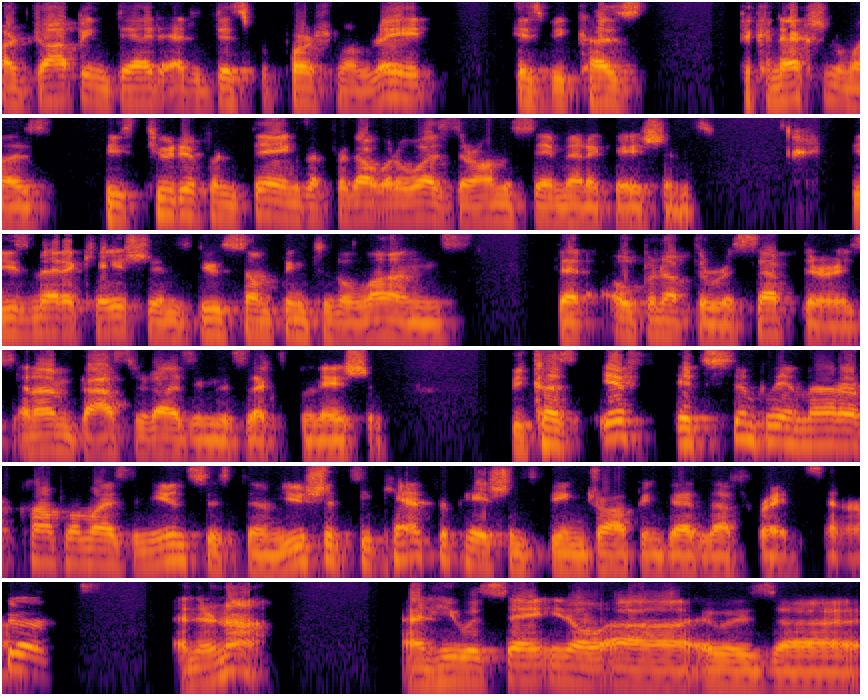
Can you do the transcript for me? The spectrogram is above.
are dropping dead at a disproportional rate is because the connection was these two different things i forgot what it was they're on the same medications these medications do something to the lungs that open up the receptors. And I'm bastardizing this explanation. Because if it's simply a matter of compromised immune system, you should see cancer patients being dropping dead left, right, and center. Sure. And they're not. And he was saying, you know, uh, it was uh,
